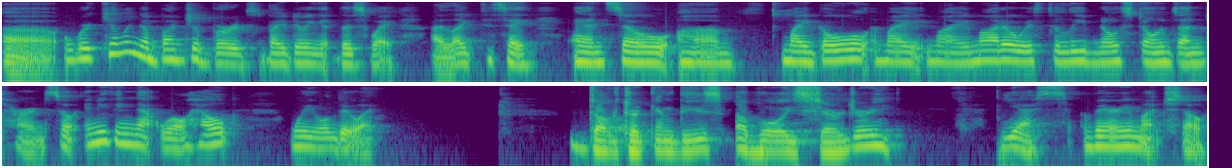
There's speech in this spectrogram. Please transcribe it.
uh, we're killing a bunch of birds by doing it this way. I like to say, and so um, my goal, my, my motto is to leave no stones unturned. So anything that will help, we will do it. Doctor, can this avoid surgery? Yes, very much so.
